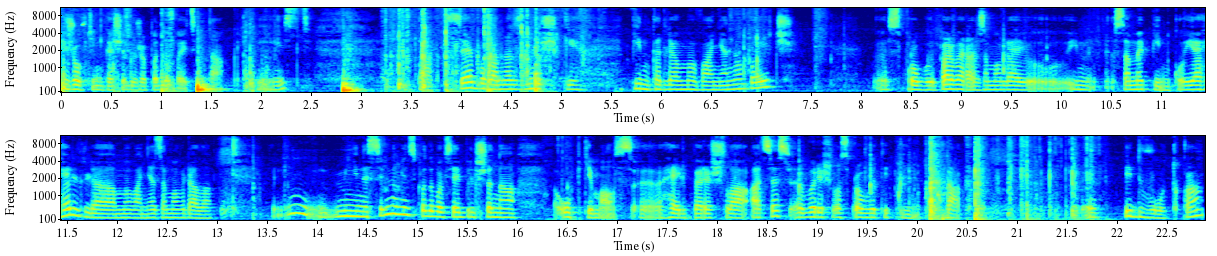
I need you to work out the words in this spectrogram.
І жовтенька ще дуже подобається. Так, є. Так, це була на знижки пінка для вмивання Novage. Е, Спробую. Перший раз замовляю саме пінку. Я гель для вмивання замовляла. Ну, мені не сильно він сподобався, я більше на Optimals е, гель перейшла, а це вирішила спробувати пінку. Так. Е, Підводка.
